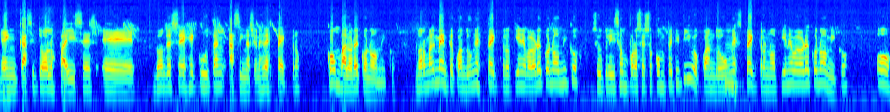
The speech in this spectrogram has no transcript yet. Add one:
en casi todos los países eh, donde se ejecutan asignaciones de espectro con valor económico. Normalmente cuando un espectro tiene valor económico se utiliza un proceso competitivo. Cuando un mm. espectro no tiene valor económico o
